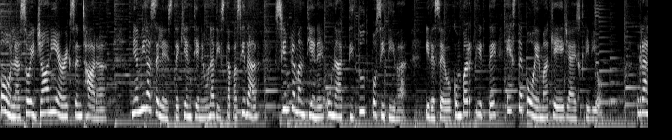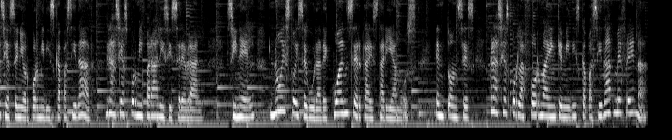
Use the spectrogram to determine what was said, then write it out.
Hola, soy Johnny Erickson Tara. Mi amiga Celeste, quien tiene una discapacidad, siempre mantiene una actitud positiva y deseo compartirte este poema que ella escribió. Gracias Señor por mi discapacidad, gracias por mi parálisis cerebral. Sin Él, no estoy segura de cuán cerca estaríamos. Entonces, gracias por la forma en que mi discapacidad me frena,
